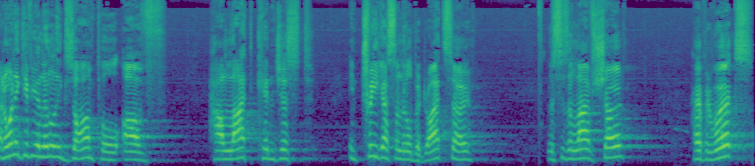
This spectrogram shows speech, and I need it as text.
And I want to give you a little example of how light can just intrigue us a little bit, right? So, this is a live show. Hope it works.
